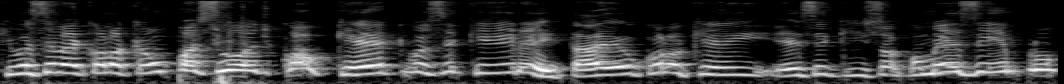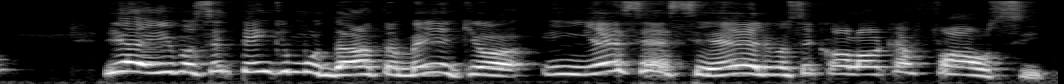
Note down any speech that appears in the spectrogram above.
que você vai colocar um password qualquer que você queira aí, tá? Eu coloquei esse aqui só como exemplo. E aí você tem que mudar também aqui, ó, em SSL você coloca false,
